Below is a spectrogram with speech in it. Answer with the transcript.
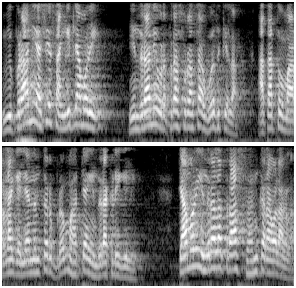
विप्राने असे सांगितल्यामुळे इंद्राने व्रत्रासुराचा वध केला. आता तो मारला गेल्यानंतर ब्रह्महत्या इंद्राकडे गेली. त्यामुळे इंद्राला त्रास सहन करावा लागला.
